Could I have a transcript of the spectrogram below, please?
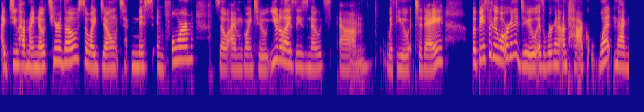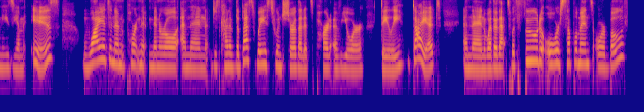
I do have my notes here though, so I don't misinform. So I'm going to utilize these notes um, with you today. But basically, what we're going to do is we're going to unpack what magnesium is, why it's an important mineral, and then just kind of the best ways to ensure that it's part of your daily diet. And then whether that's with food or supplements or both,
